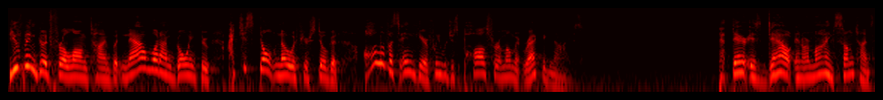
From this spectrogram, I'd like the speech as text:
You've been good for a long time, but now what I'm going through, I just don't know if you're still good. All of us in here, if we would just pause for a moment, recognize that there is doubt in our minds sometimes,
